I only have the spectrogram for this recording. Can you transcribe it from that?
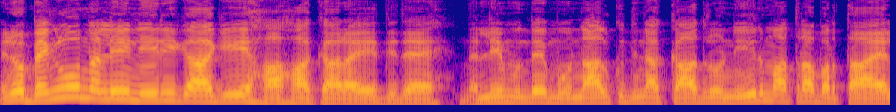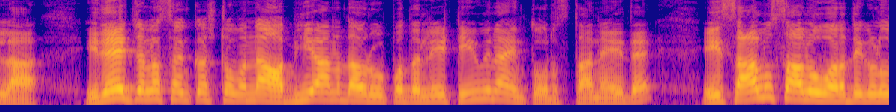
ಇನ್ನು ಬೆಂಗಳೂರಿನಲ್ಲಿ ನೀರಿಗಾಗಿ ಹಾಹಾಕಾರ ಎದ್ದಿದೆ. ನಲ್ಲಿ ಮುಂದೆ ಮೂರ್ನಾಲ್ಕು ದಿನ ಕಾದರೂ ನೀರು ಮಾತ್ರ ಬರ್ತಾ ಇಲ್ಲ. ಇದೇ ಜಲ ಸಂಕಷ್ಟವನ್ನು ಅಭಿಯಾನದ ರೂಪದಲ್ಲಿ ಟಿವಿ ನೈನ್ ತೋರಿಸ್ತಾನೆ ಇದೆ. ಈ ಸಾಲು ಸಾಲು ವರದಿಗಳು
